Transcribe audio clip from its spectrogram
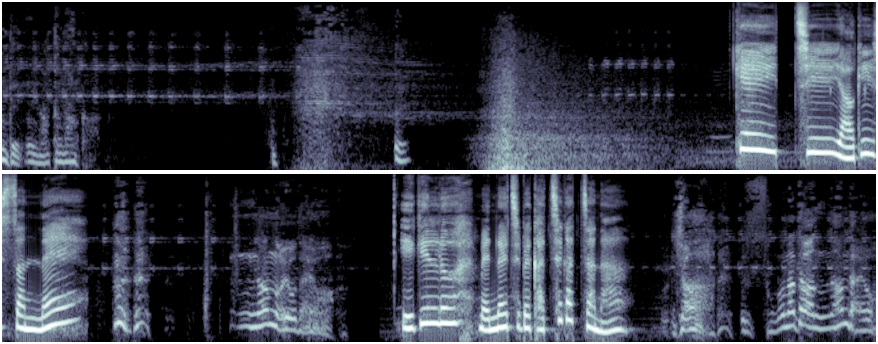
なんでナタなんか케이치 여기 있었네. 何の用だよ 이 길로 맨날 집에 같이 갔잖아. じゃあそのナタはなんだよ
